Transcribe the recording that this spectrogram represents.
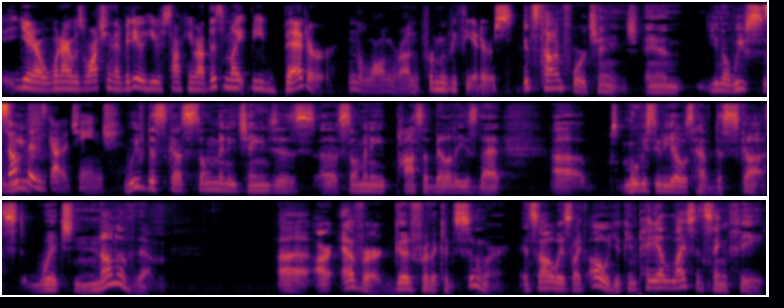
you know, when I was watching that video, he was talking about this might be better in the long run for movie theaters. It's time for a change, and you know, we've something's got to change. We've discussed so many changes, uh, so many possibilities that uh, movie studios have discussed, which none of them uh, are ever good for the consumer. It's always like, oh, you can pay a licensing fee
